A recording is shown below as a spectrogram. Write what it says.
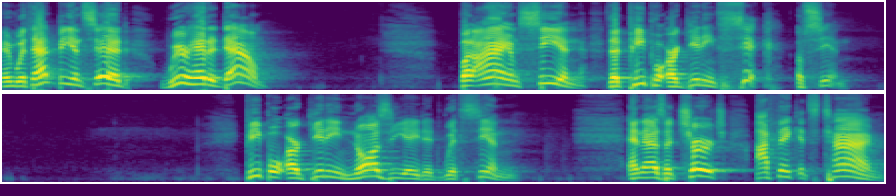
And with that being said, we're headed down. But I am seeing that people are getting sick of sin. People are getting nauseated with sin. And as a church, I think it's time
